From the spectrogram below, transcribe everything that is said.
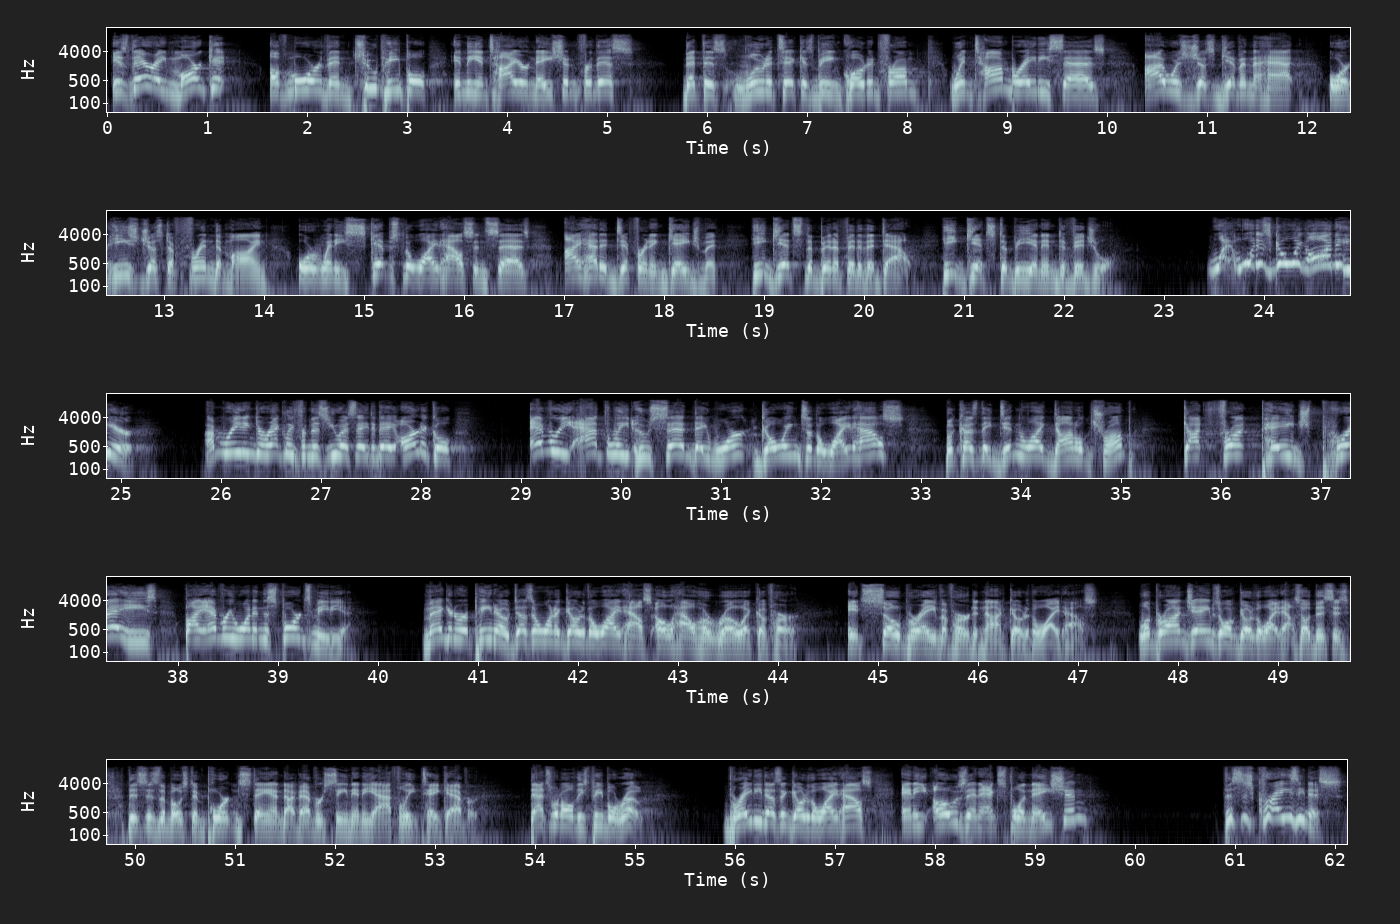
Is there a market of more than two people in the entire nation for this that this lunatic is being quoted from? When Tom Brady says, I was just given the hat, or he's just a friend of mine, or when he skips the White House and says, I had a different engagement, he gets the benefit of the doubt. He gets to be an individual. What, what is going on here? I'm reading directly from this USA Today article. Every athlete who said they weren't going to the White House because they didn't like Donald Trump got front page praise by everyone in the sports media. Megan Rapinoe doesn't want to go to the White House. Oh, how heroic of her. It's so brave of her to not go to the White House. LeBron James won't go to the White House. Oh, this is this is the most important stand I've ever seen any athlete take ever. That's what all these people wrote. Brady doesn't go to the White House and he owes an explanation. This is craziness.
